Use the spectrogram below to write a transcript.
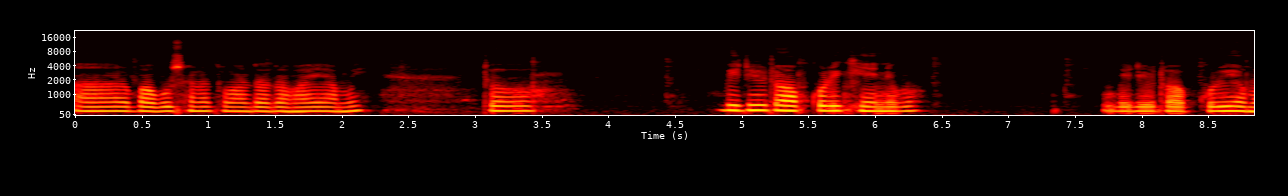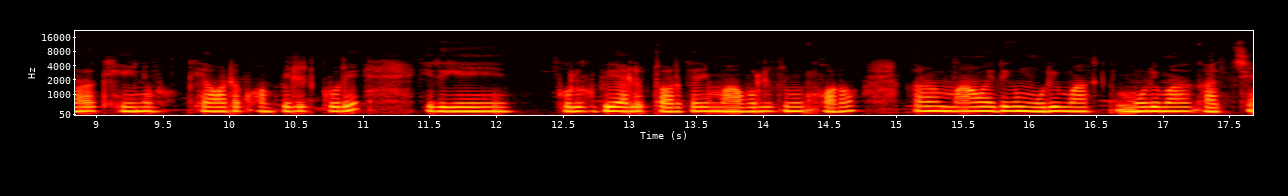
আর বাবু সোনা, তোমার দাদা ভাই, আমি। তো ভিডিওটা অফ করে খেয়ে নেব। ভিডিওটা অফ করে আমরা খেয়ে নেব। খাওয়াটা কমপ্লিট করে এদিকে ফুলকপি, আলুর তরকারি, মা বলল তুমি করো। কারণ মাও এদিকে মুড়ি মাখ, মুড়ি মাখা খাচ্ছে।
